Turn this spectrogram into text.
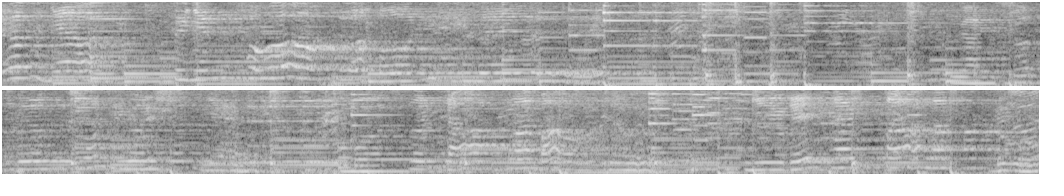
Nhớ nhà từ những phố xưa tôi về. Ngày xuân bước chân người rất nhẹ, mùa xuân đã qua bao giờ. Nhiều đêm thấy ta là phát đùa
